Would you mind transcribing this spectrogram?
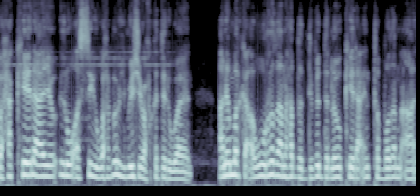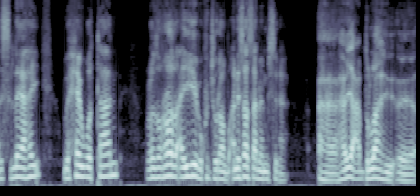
waxa keenayo inuu asiga waxba iyo meeshii wax ka tari waayaan aniga marka abuuradan hadda dibadda loo keenaa inta badan aan is leeyahay waxay wataan cudurrada ayagayba ku jiraanba ani saasaan aaminsanaha Ah, haye cabdulaahi eh,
